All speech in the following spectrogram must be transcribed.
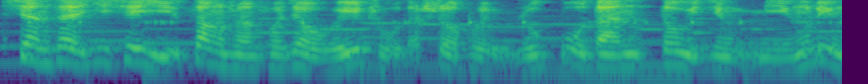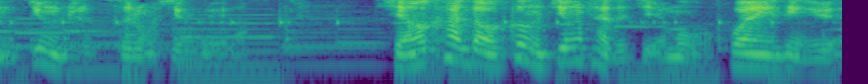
现在一些以藏传佛教为主的社会，如不丹，都已经明令禁止此种行为了。想要看到更精彩的节目，欢迎订阅。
